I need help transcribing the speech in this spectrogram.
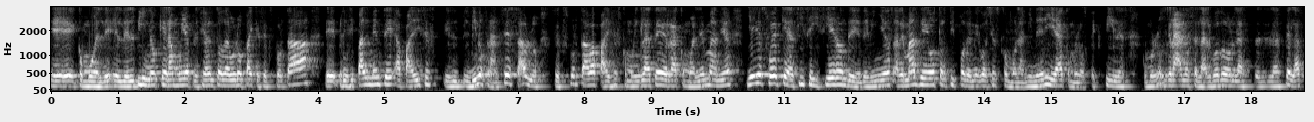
eh, como el, del vino, que era muy apreciado en toda Europa y que se exportaba eh, principalmente a países, el, vino francés hablo, se exportaba a países como Inglaterra, como Alemania, y ellos fue que así se hicieron de, viñedos, además de otro tipo de negocios como la minería, como los textiles, como los granos, el algodón, las, telas,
